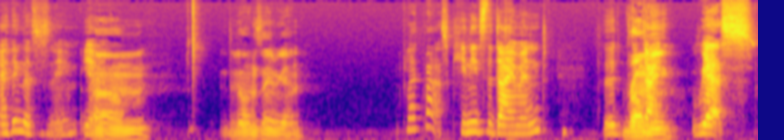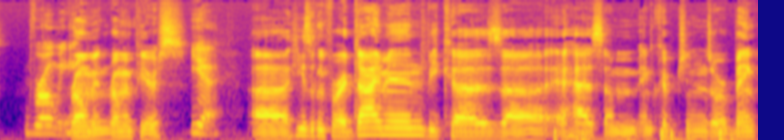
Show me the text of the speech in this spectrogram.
I think that's his name. Yeah. um, the villain's name again. Black Mask. He needs the diamond. The, the Romy. di- yes. Romy. Roman. Roman Pierce. Yeah. Uh, he's looking for a diamond because uh, it has some encryptions or bank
